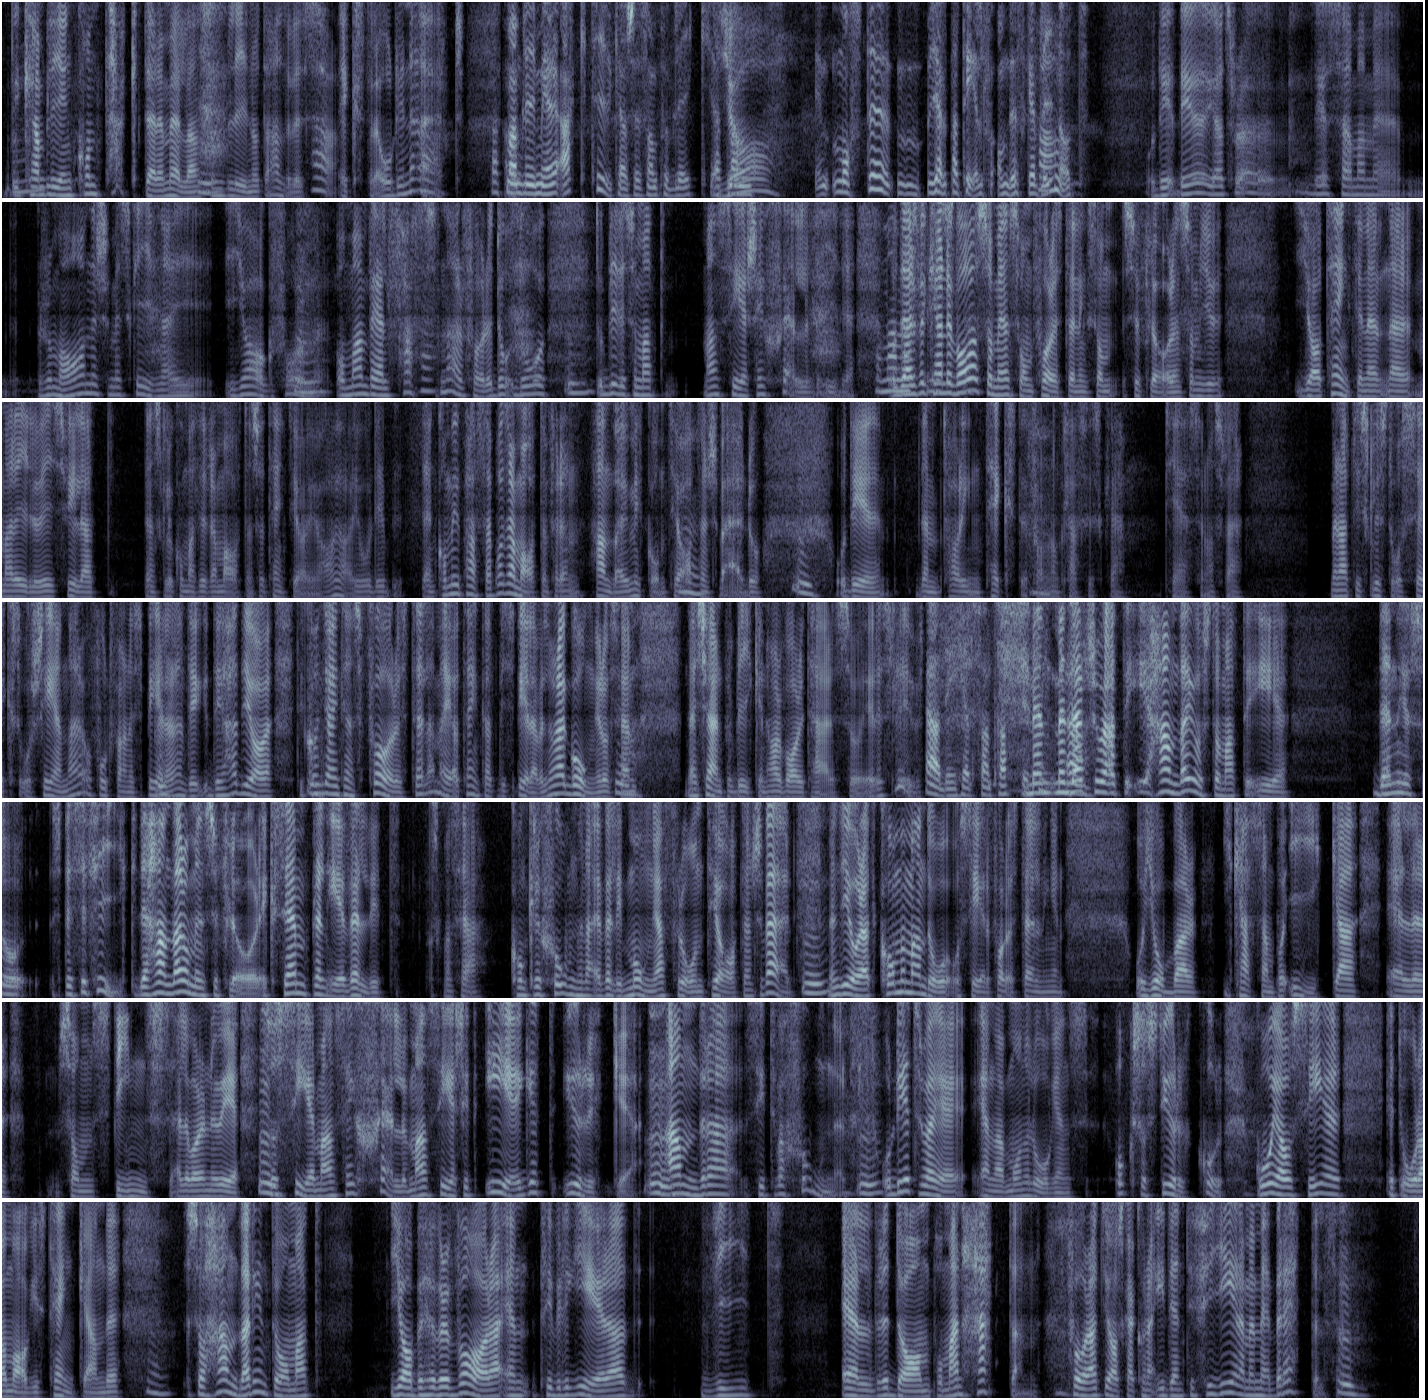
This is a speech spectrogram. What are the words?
Det mm. kan bli en kontakt däremellan som blir något alldeles ja. extraordinärt. Ja. Att man blir mer aktiv kanske som publik. Att ja. man måste hjälpa till om det ska bli ja. något. Och det, det, jag tror det är samma med romaner som är skrivna i, i jag-form. Mm. Om man väl fastnar för det då, då, mm. då blir det som att man ser sig själv i det. Och, och därför kan det vara så med en sån föreställning som Sufflören som ju jag tänkte när, när Marie-Louise ville att den skulle komma till Dramaten så tänkte jag ja, ja, jo, det, den kommer ju passa på Dramaten för den handlar ju mycket om teaterns mm. värld och, mm. och det den tar in texter från mm. de klassiska pjäserna och sådär. Men att vi skulle stå sex år senare och fortfarande spela mm. den, det, det, hade jag, det kunde mm. jag inte ens föreställa mig. Jag tänkte att vi spelar väl några gånger och sen ja. när kärnpubliken har varit här så är det slut. Ja, det är helt fantastiskt. Men, men där tror jag att det handlar just om att det är den är så specifik. Det handlar om en sufflör. Exemplen är väldigt, vad ska man säga, konkretionerna är väldigt många från teaterns värld. Mm. Men det gör att kommer man då och ser föreställningen och jobbar i kassan på ICA eller som stins eller vad det nu är, mm. så ser man sig själv, man ser sitt eget yrke, mm. andra situationer. Mm. Och det tror jag är en av monologens också styrkor. Går jag och ser ett år av magiskt tänkande mm. så handlar det inte om att jag behöver vara en privilegierad vit äldre dam på Manhattan mm. för att jag ska kunna identifiera mig med berättelsen. Mm.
